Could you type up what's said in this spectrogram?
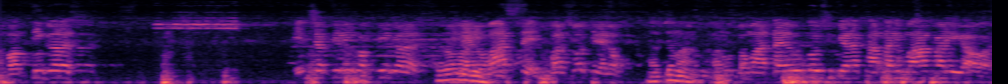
ભક્તિ કરે છે. શક્તિની ભક્તિ કરે. છે વાસ છે પરસો છે એનો. સાચું માં પણ હું તો માતા એવું કહું છું કે એના ખાતાની ગાવા.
